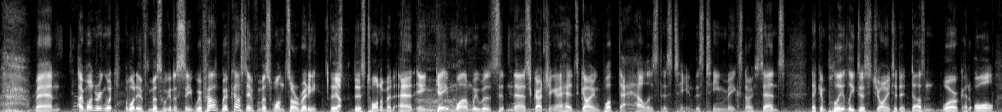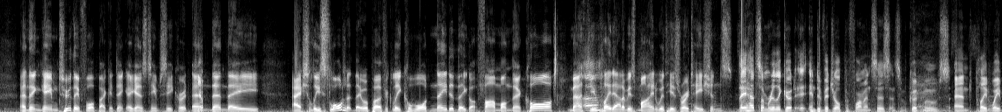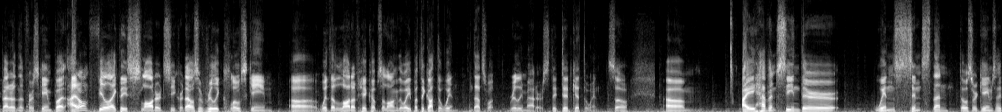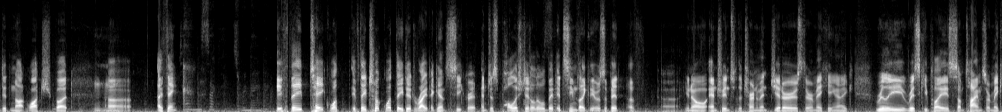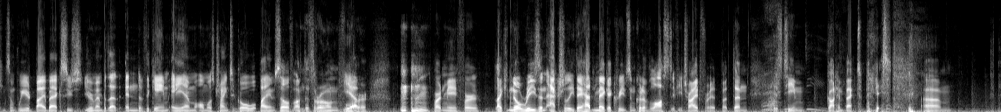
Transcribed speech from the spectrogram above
man, I'm wondering what what Infamous we're gonna see. We've cast, we've cast Infamous once already this Yep. this tournament, and in game one we were sitting there scratching our heads, going, "What the hell is this team? This team makes no sense. They're completely disjointed. It doesn't work at all." And then game two they fought back against Team Secret, and Yep. then they. Actually slaughtered. They were perfectly coordinated. They got farm on their core. Matthew Uh, played out of his mind with his rotations. they had some really good individual performances and some good moves and played way better than the first game, but I don't feel like they slaughtered Secret. That was a really close game uh, with a lot of hiccups along the way, but they got the win, and that's what really matters. They did get the win. So um, I haven't seen their wins since then. Those are games I did not watch, but Mhm. uh, I think Ten seconds remaining. If they take what if they took what they did right against Secret and just polished it a little bit, it seemed like there was a bit of uh, you know entry into the tournament jitters. They were making like really risky plays sometimes, or making some weird buybacks. You, you remember that end of the game, AM almost trying to go by himself on the throne for. Yep. pardon me for like no reason actually they had mega creeps and could have lost if he tried for it but then his team got him back to base um,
